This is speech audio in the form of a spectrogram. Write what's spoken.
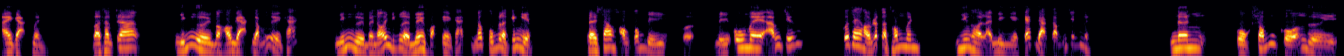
ai gạt mình. Và thật ra những người mà họ gạt gẫm người khác những người mà nói những lời mê hoặc người khác nó cũng là cái nghiệp. Đời sau họ cũng bị ờ, bị u mê ám chứng. Có thể họ rất là thông minh nhưng họ lại bị người khác gạt gẫm chính mình nên cuộc sống của người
